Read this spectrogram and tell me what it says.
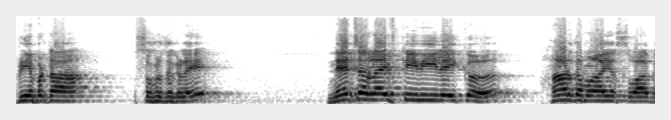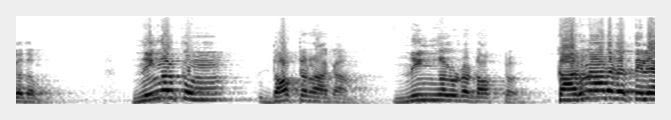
പ്രിയപ്പെട്ട സുഹൃത്തുക്കളെ നേച്ചർ ലൈഫ് ടി വിയിലേക്ക് ഹാർദമായ സ്വാഗതം. നിങ്ങൾക്കും ഡോക്ടറാകാം നിങ്ങളുടെ ഡോക്ടർ കർണാടകത്തിലെ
